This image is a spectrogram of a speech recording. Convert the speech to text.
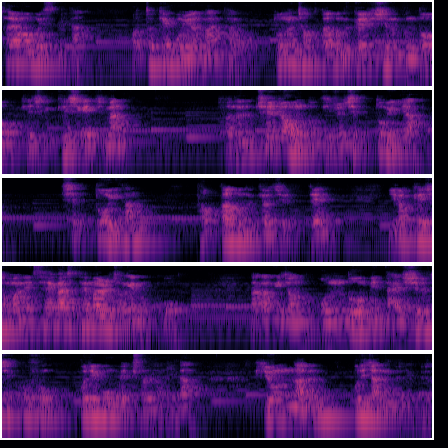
사용하고 있습니다. 어떻게 보면 많다고 또는 적다고 느껴지시는 분도 계시, 계시겠지만 저는 최저 온도 기준 10도 이하 10도 이상 덥다고 느껴질 때 이렇게 저만의 세 가지 테마를 정해놓고 나가기 전 온도 및 날씨를 체크 후 뿌리고 외출을 합니다. 비 오는 날은 뿌리지 않는 편이고요.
